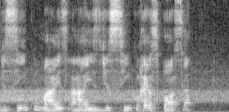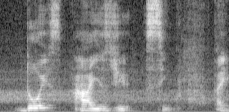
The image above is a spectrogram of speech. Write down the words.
de 5 mais a raiz de 5, resposta 2 raiz de 5. Tá aí.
